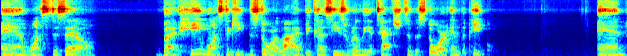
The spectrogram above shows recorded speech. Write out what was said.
and wants to sell but he wants to keep the store alive because he's really attached to the store and the people. And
